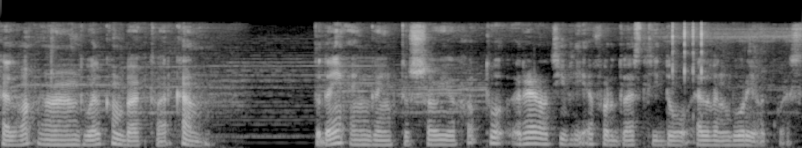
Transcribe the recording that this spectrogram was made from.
Hello and welcome back to Arcanum. Today I'm going to show you how to relatively effortlessly do Elven Burial quest.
